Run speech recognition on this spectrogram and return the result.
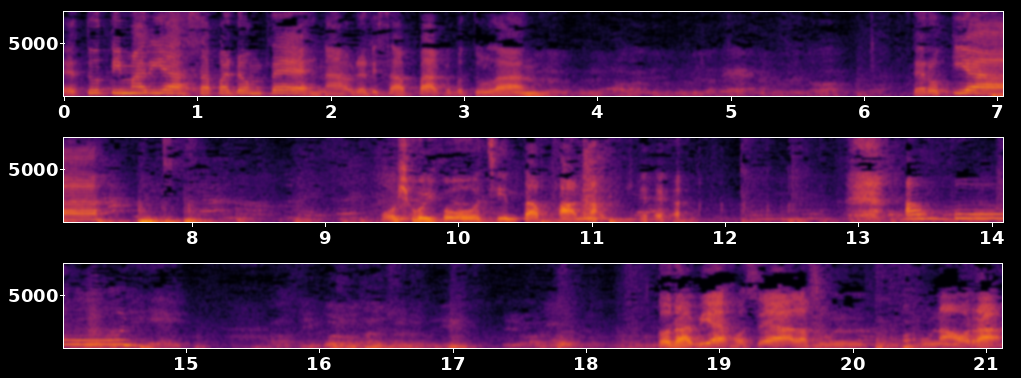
Teh Tuti Maria, sapa dong teh. Nah, udah disapa kebetulan. Teh Rukia. Oh yo yo, cinta panas. Ampun. Todavía, o sea, a las un- una hora.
